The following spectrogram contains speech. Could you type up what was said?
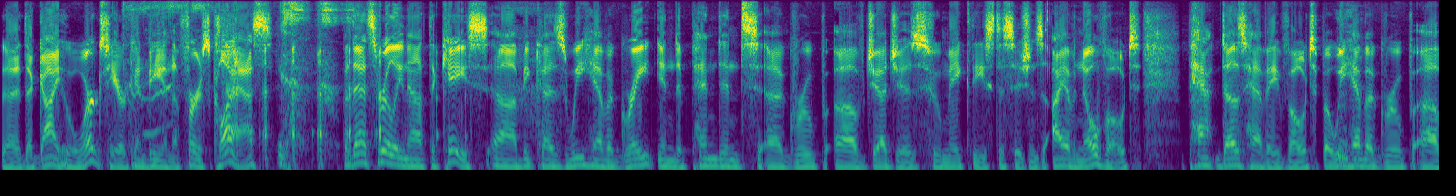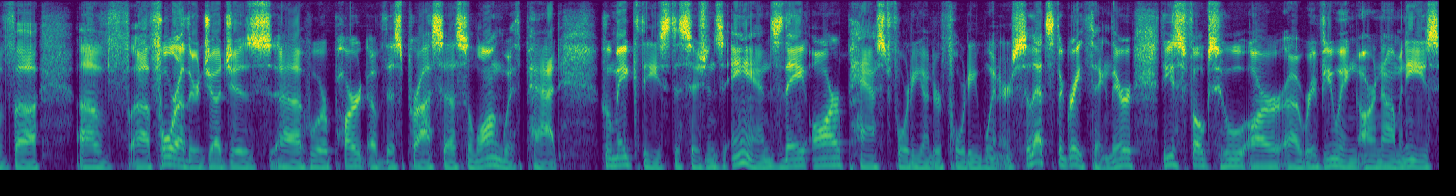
the, the guy who works here can be in the first class, but that's really not the case uh, because we have a great independent uh, group of judges who make these decisions. I have no vote. Pat does have a vote, but we have a group of uh, of uh, four other judges uh, who are part of this process, along with Pat, who make these decisions, and they are past forty under forty winners. So that's the great thing. They're these folks who are uh, reviewing our nominees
